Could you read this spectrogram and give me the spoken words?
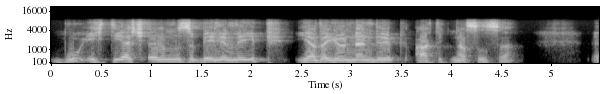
Bu ihtiyaçlarımızı belirleyip ya da yönlendirip artık nasılsa e,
